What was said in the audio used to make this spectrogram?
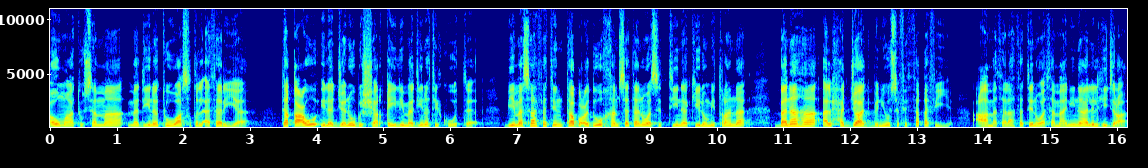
أو ما تسمى مدينة واسط الأثرية تقع إلى الجنوب الشرقي لمدينة الكوت بمسافة تبعد 65 كيلومترا بناها الحجاج بن يوسف الثقفي عام 83 للهجرة.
